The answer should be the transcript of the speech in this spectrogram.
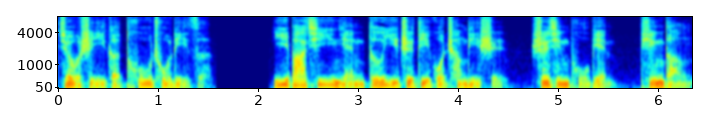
就是一个突出例子。一八七一年德意志帝国成立时，实行普遍、平等、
